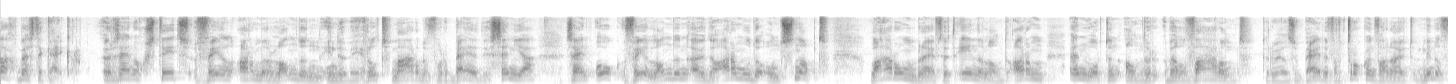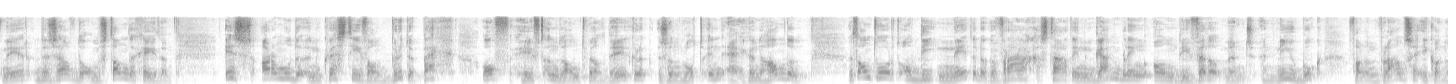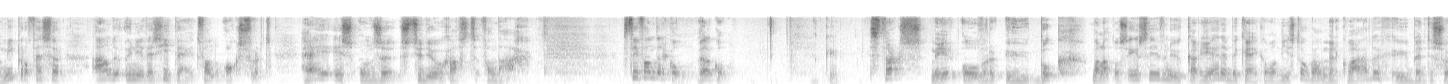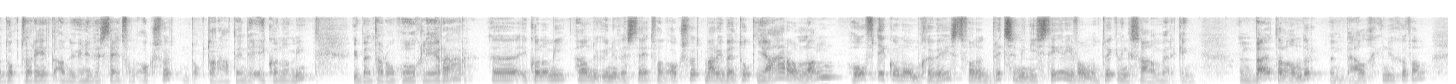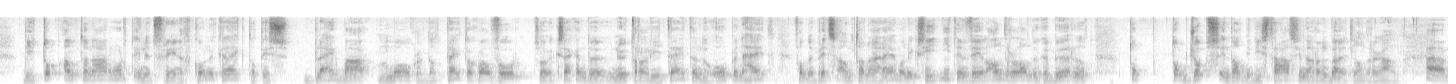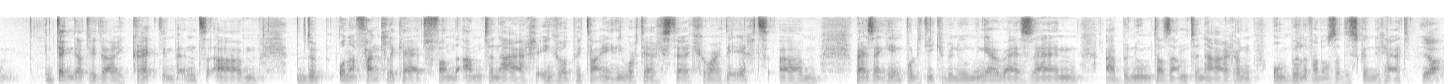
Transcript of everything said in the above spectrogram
Dag beste kijker. Er zijn nog steeds veel arme landen in de wereld, maar de voorbije decennia zijn ook veel landen uit de armoede ontsnapt. Waarom blijft het ene land arm en wordt een ander welvarend, terwijl ze beide vertrokken vanuit min of meer dezelfde omstandigheden? Is armoede een kwestie van brute pech of heeft een land wel degelijk zijn lot in eigen handen? Het antwoord op die netelige vraag staat in Gambling on Development, een nieuw boek van een Vlaamse economieprofessor aan de Universiteit van Oxford. Hij is onze studiogast vandaag. Stefan Derkon, welkom. Straks meer over uw boek. Maar laten we eerst even uw carrière bekijken, want die is toch wel merkwaardig. U bent dus gedoctoreerd aan de Universiteit van Oxford, doctoraat in de economie. U bent daar ook hoogleraar uh, economie aan de Universiteit van Oxford. Maar u bent ook jarenlang hoofdeconoom geweest van het Britse ministerie van Ontwikkelingssamenwerking. Een buitenlander, een Belg in uw geval, die topambtenaar wordt in het Verenigd Koninkrijk, dat is blijkbaar mogelijk. Dat pleit toch wel voor, zou ik zeggen, de neutraliteit en de openheid van de Britse ambtenarij. Want ik zie het niet in veel andere landen gebeuren dat top, topjobs in de administratie naar een buitenlander gaan. Ehm, ik denk dat u daar correct in bent. Ehm, de onafhankelijkheid van de ambtenaar in Groot-Brittannië die wordt erg sterk gewaardeerd. Um, wij zijn geen politieke benoemingen. Wij zijn uh, benoemd als ambtenaren omwille van onze deskundigheid. Ja,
